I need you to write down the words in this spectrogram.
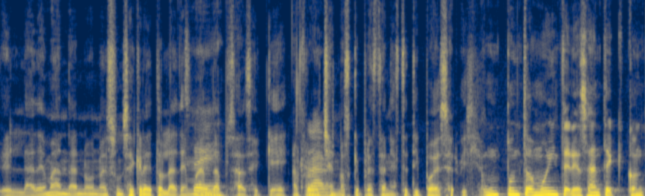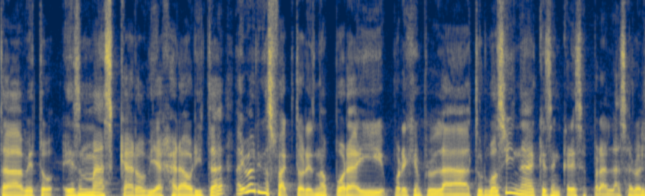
la demanda, no, no es un secreto, la demanda Sí. pues hace que aprovechen Claro. los que prestan este tipo de servicios. Un punto muy interesante que contaba Beto, es más caro viajar ahorita. Hay varios factores, ¿no? Por ahí, por ejemplo, la turbocina que se encarece para las aerolíneas,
